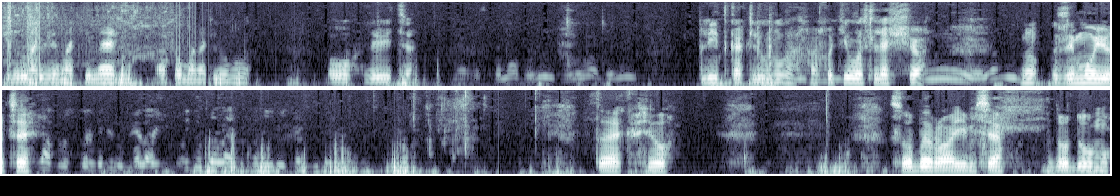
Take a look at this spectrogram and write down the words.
друзі на кінець, а що в мене клюнуло? Дивіться. Плітка клюнула, а хотілося ляща. Ну, зимою це. Так, все. Собираємося додому.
